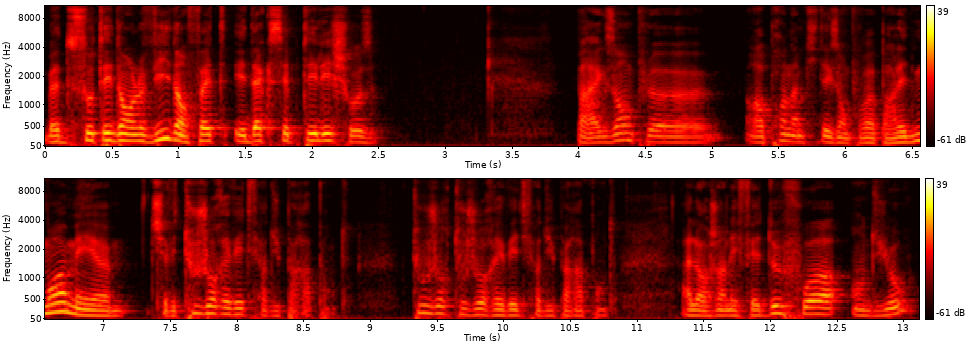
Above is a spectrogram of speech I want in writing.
ben de sauter dans le vide en fait et d'accepter les choses. Par exemple, euh, on va prendre un petit exemple, on va parler de moi, mais euh, j'avais toujours rêvé de faire du parapente. Toujours, toujours rêvé de faire du parapente. Alors j'en ai fait deux fois en duo,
